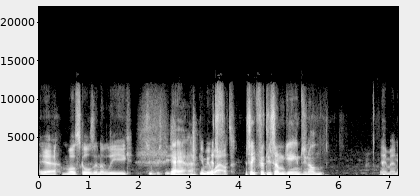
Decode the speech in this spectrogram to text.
Yeah, most goals in the league. Superstition. Yeah, yeah. It's gonna be It's- wild. It's like 50 some games, you know. Hey man,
